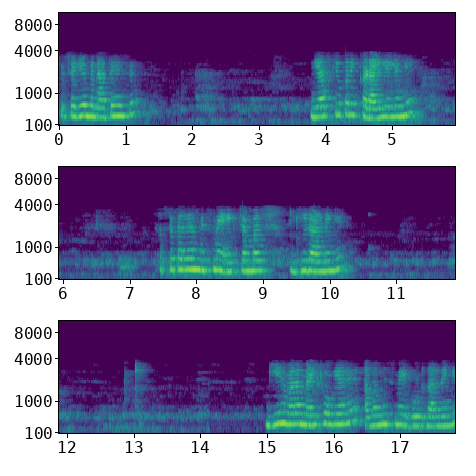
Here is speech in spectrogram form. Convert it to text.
तो चलिए बनाते हैं इसे। गैस के ऊपर एक कढ़ाई ले लेंगे। सबसे पहले हम इसमें एक चम्मच घी डाल देंगे। घी हमारा मेल्ट हो गया है, अब हम इसमें गुड़ डाल देंगे।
